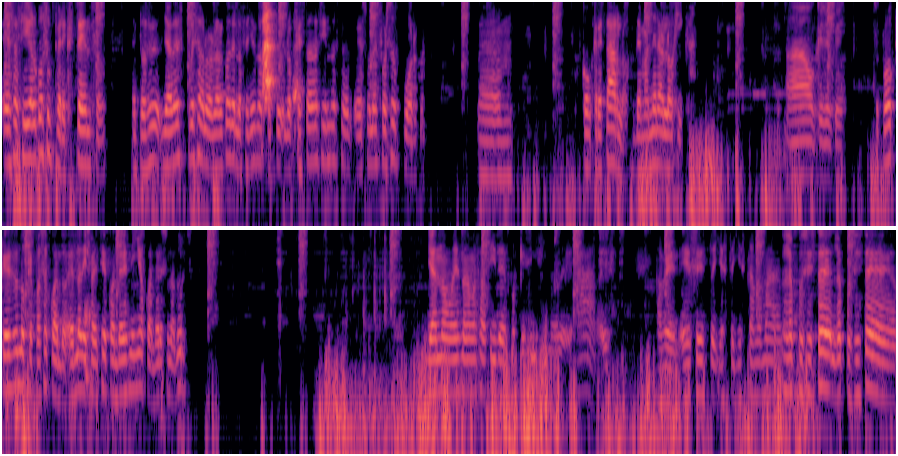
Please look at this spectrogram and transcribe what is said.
es así algo súper extenso. Entonces ya después a lo largo de los años lo que, tú- lo que he estado haciendo es, es un esfuerzo por em, concretarlo de manera lógica. Ah, ok, ok. Supongo que eso es lo que pasa cuando es la diferencia de cuando eres niño a cuando eres un adulto. Ya no es nada más así de porque sí, sino de a ver, es esto y esto y esta mamá Le pusiste, le pusiste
